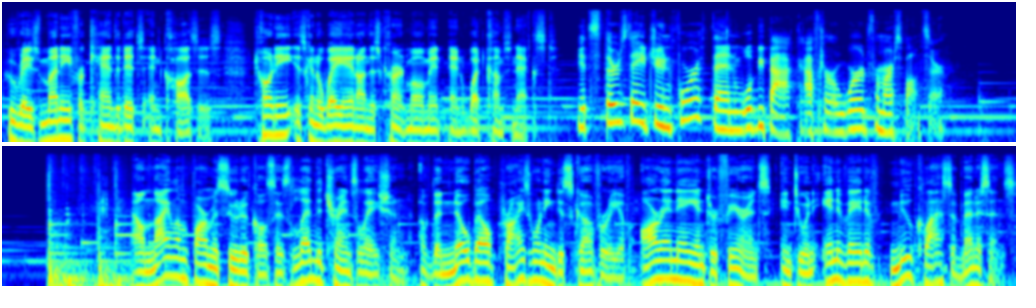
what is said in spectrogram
who raise money for candidates and causes. Tony is going to weigh in on this current moment and what comes next. It's Thursday, June 4th, and we'll be back after a word from our sponsor. Alnylam Pharmaceuticals has led the translation of the Nobel Prize winning discovery of RNA interference into an innovative new class of medicines.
